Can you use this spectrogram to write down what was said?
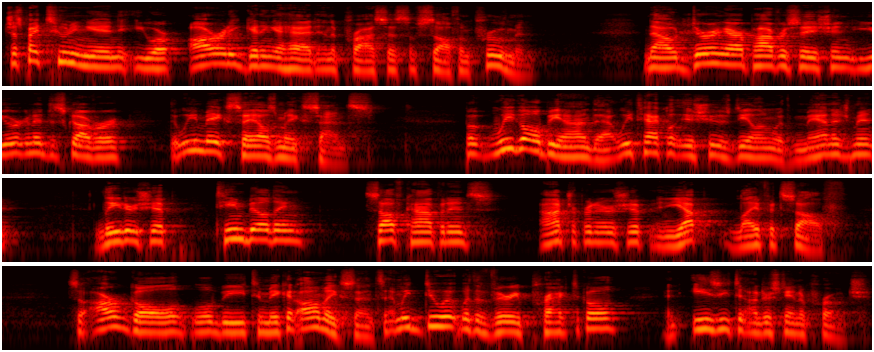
Just by tuning in, you are already getting ahead in the process of self improvement. Now, during our conversation, you're going to discover that we make sales make sense. But we go beyond that. We tackle issues dealing with management, leadership, team building, self confidence, entrepreneurship, and yep, life itself. So, our goal will be to make it all make sense, and we do it with a very practical and easy to understand approach.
